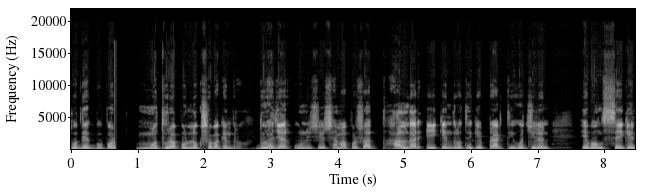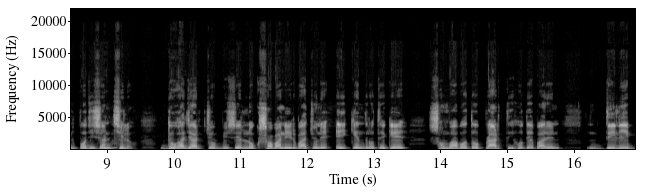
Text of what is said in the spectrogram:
তো দেখব পর মথুরাপুর লোকসভা কেন্দ্র। দু হাজার উনিশে শ্যামাপ্রসাদ হালদার এই কেন্দ্র থেকে প্রার্থী হচ্ছিলেন এবং সেকেন্ড পজিশন ছিল। দু হাজার চব্বিশের লোকসভা নির্বাচনে এই কেন্দ্র থেকে সম্ভবত প্রার্থী হতে পারেন দিলীপ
